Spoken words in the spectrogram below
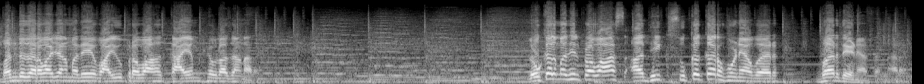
बंद दरवाजांमध्ये वायू प्रवाह कायम ठेवला जाणार आहे. लोकलमधील प्रवास अधिक सुखकर होण्यावर भर देण्यात येणार आहे.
